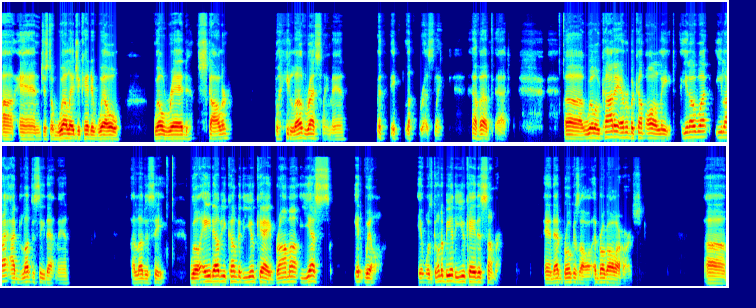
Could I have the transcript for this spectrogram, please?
uh, and just a well educated, well well read scholar. But he loved wrestling, man. he loved wrestling. How about that? Uh, will Okada ever become all elite? You know what, Eli? I'd love to see that, man. I'd love to see. Will AEW come to the UK? Brahma, yes, it will. It was going to be in the UK this summer, and that broke us all. It broke all our hearts. Uh,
